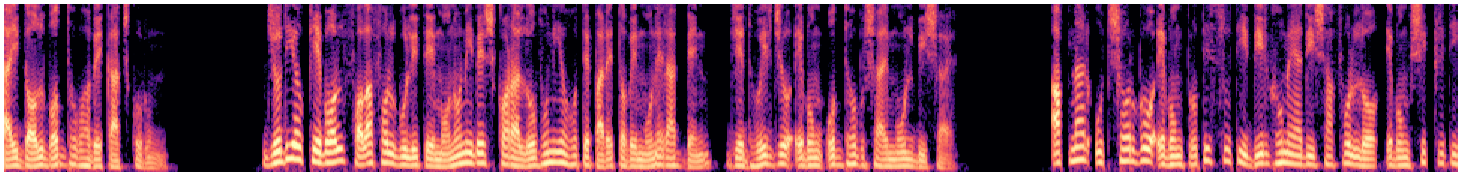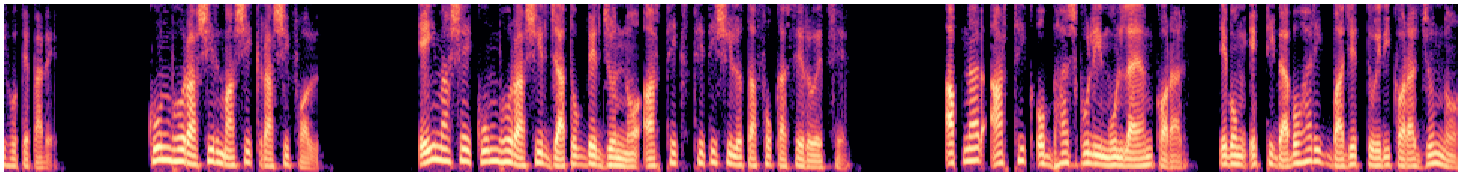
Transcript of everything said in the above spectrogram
তাই দলবদ্ধভাবে কাজ করুন। যদিও কেবল ফলাফলগুলিতে মনোনিবেশ করা লোভনীয় হতে পারে, তবে মনে রাখবেন যে ধৈর্য এবং অধ্যবসায় মূল বিষয়। আপনার উৎসর্গ এবং প্রতিশ্রুতি দীর্ঘমেয়াদী সাফল্য এবং স্বীকৃতি হতে পারে। কুম্ভ রাশির মাসিক রাশিফল। এই মাসে কুম্ভ রাশির জাতকদের জন্য আর্থিক স্থিতিশীলতা ফোকাসে রয়েছে। আপনার আর্থিক অভ্যাসগুলি মূল্যায়ন করার এবং একটি ব্যবহারিক বাজেট তৈরি করার জন্য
